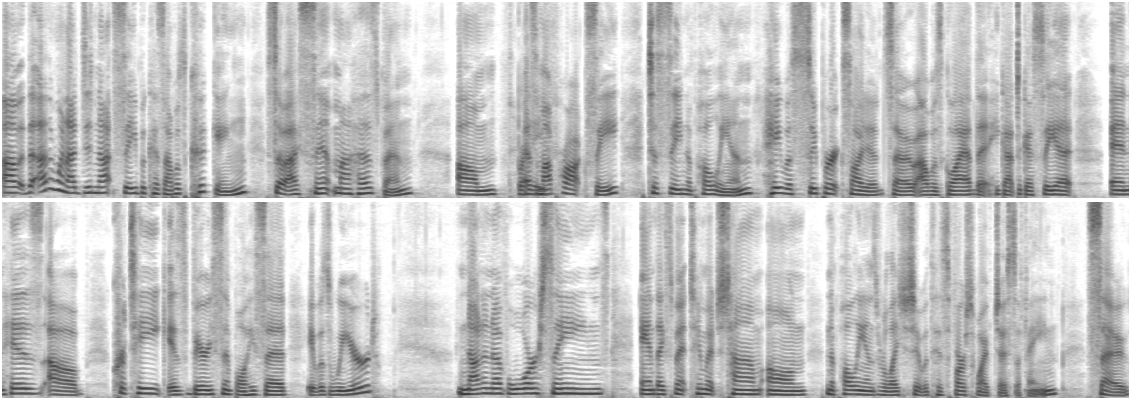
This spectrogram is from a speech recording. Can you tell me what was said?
um, the other one I did not see because I was cooking, so I sent my husband um, as my proxy to see Napoleon. He was super excited, so I was glad that he got to go see it. And his uh, critique is very simple. He said it was weird, not enough war scenes, and they spent too much time on Napoleon's relationship with his first wife, Josephine. So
